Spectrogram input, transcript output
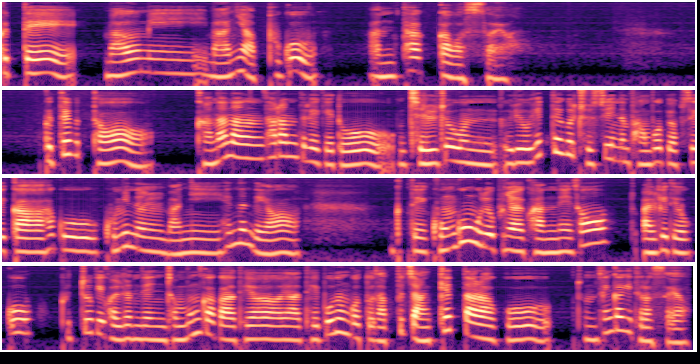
그때 마음이 많이 아프고 안타까웠어요. 그때부터 가난한 사람들에게도 질 좋은 의료 혜택을 줄 수 있는 방법이 없을까 하고 고민을 많이 했는데요. 그때 공공의료 분야에 관해서 알게 되었고, 그쪽에 관련된 전문가가 되어야 돼보는 것도 나쁘지 않겠다라고 좀 생각이 들었어요.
